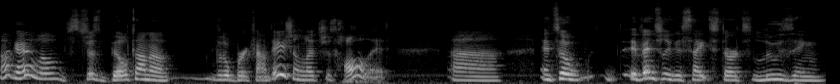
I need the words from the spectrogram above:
Okay, well, it's just built on a little brick foundation. Let's just haul it. Uh, and so eventually the site starts losing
